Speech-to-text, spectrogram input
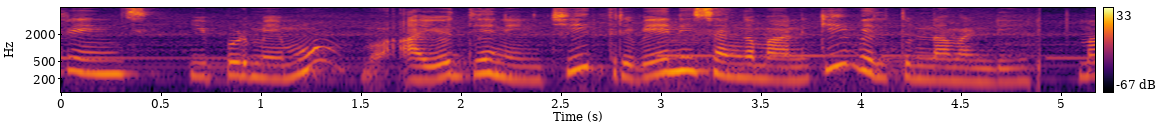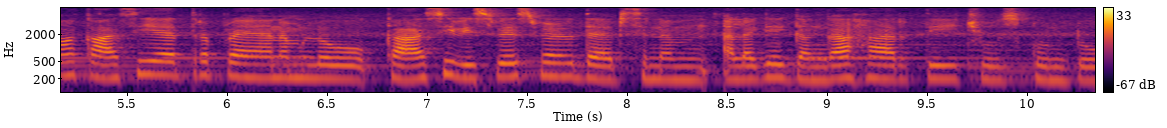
ఫ్రెండ్స్ ఇప్పుడు మేము అయోధ్య నుంచి త్రివేణి సంగమానికి వెళ్తున్నామండి. మా కాశీయాత్ర ప్రయాణంలో కాశీ విశ్వేశ్వర దర్శనం అలాగే గంగాహారతి చూసుకుంటూ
